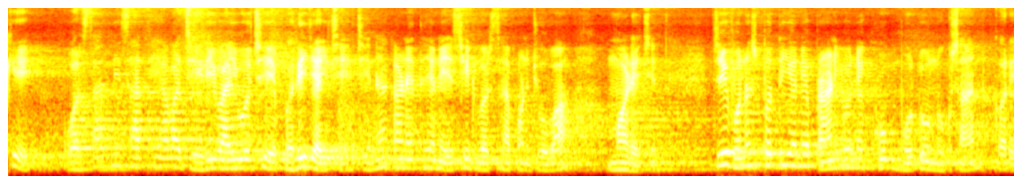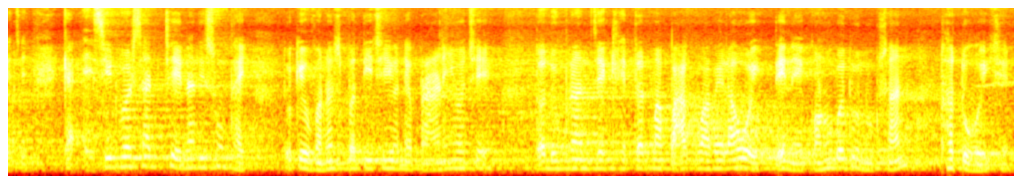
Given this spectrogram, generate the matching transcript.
કે વરસાદની સાથે આવા ઝેરી વાયુઓ છે એ ભરી જાય છે, જેના કારણે થઈને એસિડ વર્ષા પણ જોવા મળે છે, જે વનસ્પતિ અને પ્રાણીઓને ખૂબ મોટું નુકસાન કરે છે. કે આ એસિડ વરસાદ છે એનાથી શું થાય? તો કે વનસ્પતિ છે અને પ્રાણીઓ છે તદુપરાંત જે ખેતરમાં પાક વાવેલા હોય તેને ઘણું બધું નુકસાન થતું હોય છે.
